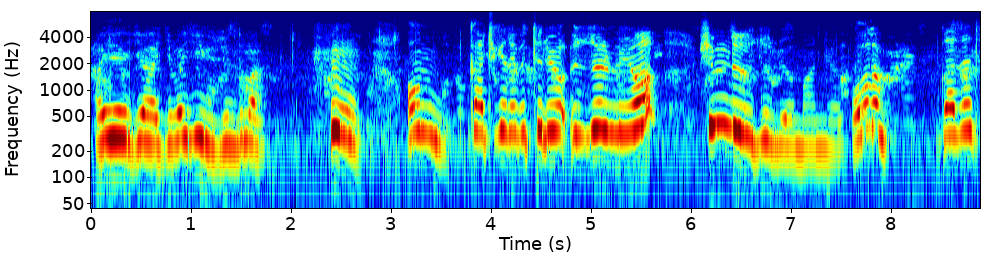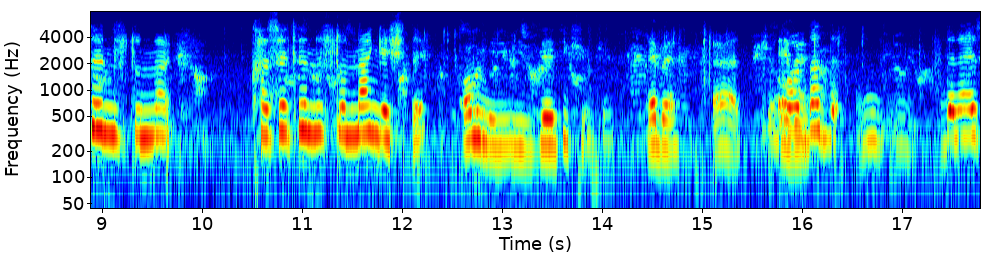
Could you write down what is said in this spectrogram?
Hayır ya Civacı üzüldüm ha. On kaç kere bitiriyor üzülmüyor. Şimdi üzülüyor manyak. Oğlum. Gazetenin üstünden kasetin üstünden geçti. Oğlum izledik çünkü. Ebe. Evet. Çünkü orada de, deney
